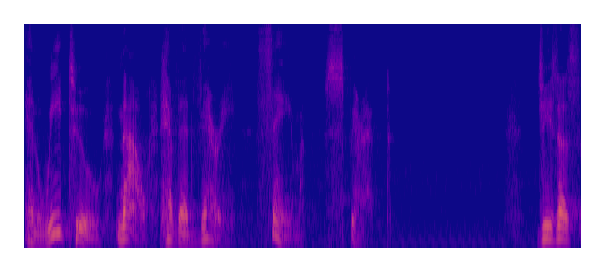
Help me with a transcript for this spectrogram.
And we too now have that very same Spirit. Jesus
